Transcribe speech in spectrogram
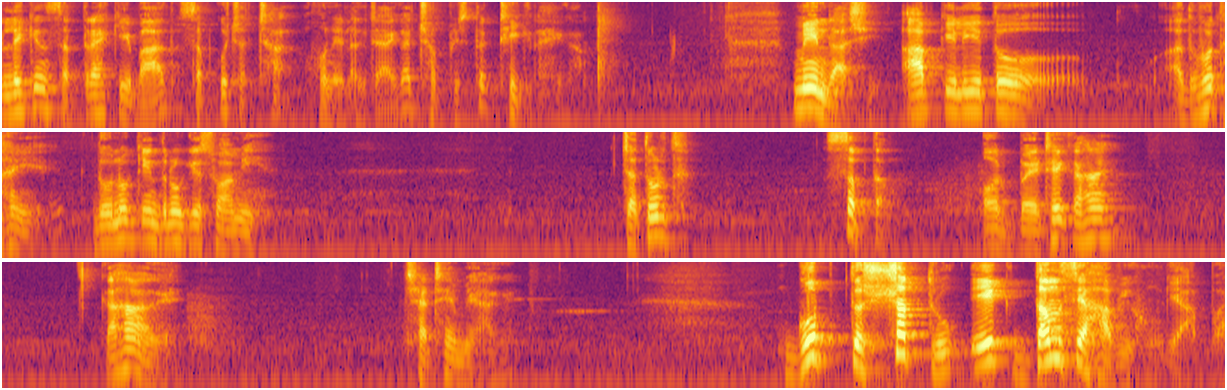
लेकिन सत्रह के बाद सब कुछ अच्छा होने लग जाएगा, छब्बीस तक ठीक रहेगा। मीन राशि, आपके लिए तो अद्भुत हैं ये। दोनों केंद्रों के स्वामी हैं। चतुर्थ, सप्तम। और बैठे कहाँ हैं? कहाँ आ गए? छठे में आ गए। गुप्त शत्रु एकदम से हावी होंगे आप पर।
